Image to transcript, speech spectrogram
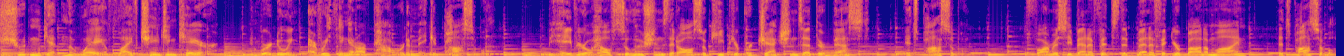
shouldn't get in the way of life changing care, and we're doing everything in our power to make it possible. Behavioral health solutions that also keep your projections at their best? It's possible. Pharmacy benefits that benefit your bottom line? It's possible.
